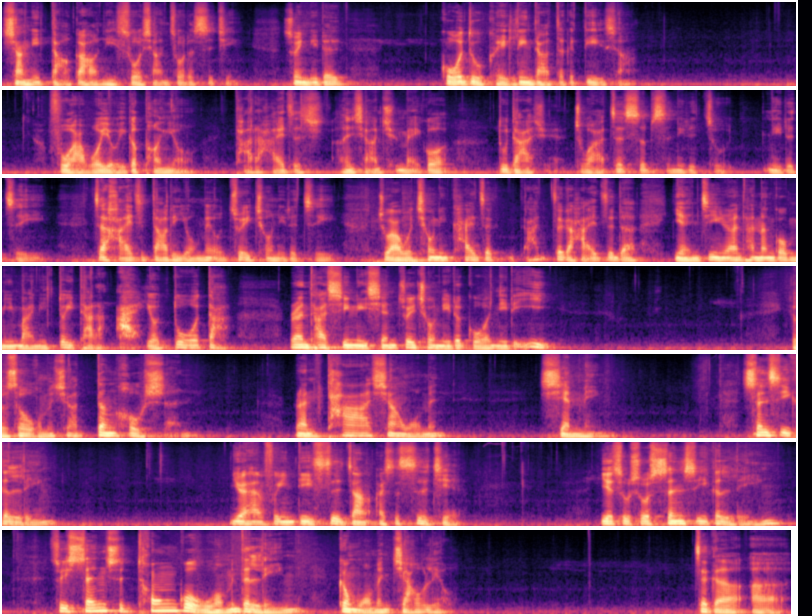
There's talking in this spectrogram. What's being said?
向你祷告你所想做的事情，所以你的国度可以临到这个地上。”父啊，我有一个朋友，他的孩子很想去美国。读大学，主啊，这是不是你的主、你的旨意？这孩子到底有没有追求你的旨意？主啊，我求你开这这个孩子的眼睛，让他能够明白你对他的爱有多大，让他心里先追求你的国、你的意。有时候我们需要等候神，让他向我们显明，神是一个灵。约翰福音第四章二十四节，耶稣说：“神是一个灵，所以神是通过我们的灵跟我们交流。”这个呃，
